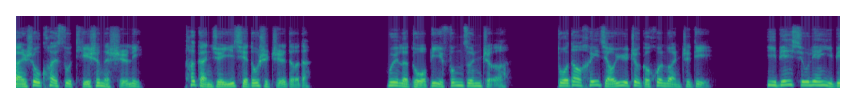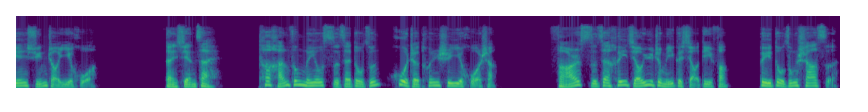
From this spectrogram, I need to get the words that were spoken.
感受快速提升的实力，他感觉一切都是值得的。为了躲避风尊者，躲到黑角域这个混乱之地，一边修炼一边寻找异火。但现在他寒风没有死在斗尊或者吞噬异火上，反而死在黑角域这么一个小地方，被斗宗杀死，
